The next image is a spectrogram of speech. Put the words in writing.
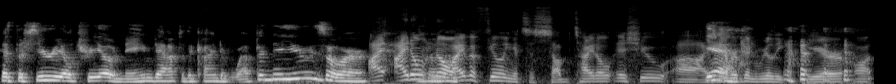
is the serial trio named after the kind of weapon they use, or I, I don't, I don't know. know. I have a feeling it's a subtitle issue. Uh, I've yeah. never been really clear on.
